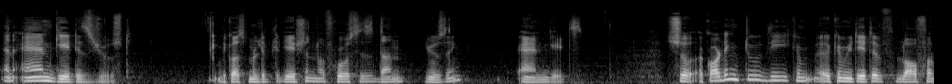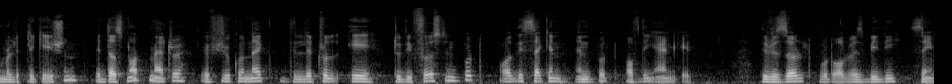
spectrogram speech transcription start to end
an AND gate is used because multiplication of course is done using AND gates. So according to the uh, commutative law for multiplication, it does not matter if you connect the literal A to the first input or the second input of the AND gate. The result would always be the same.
